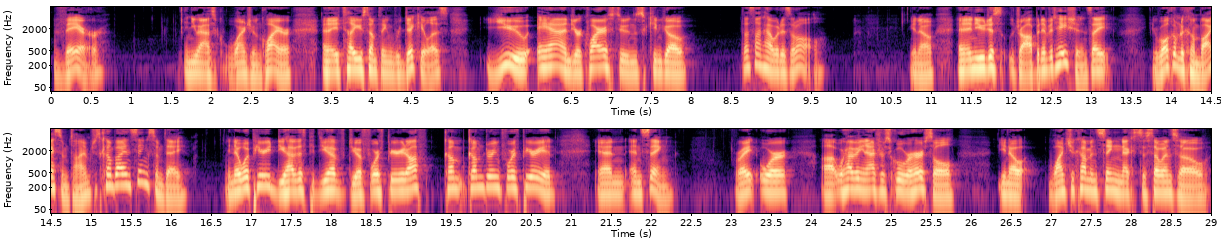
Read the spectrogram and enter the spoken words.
there and you ask why aren't you in choir and they tell you something ridiculous, you and your choir students can go that's not how it is at all. You know, and then you just drop an invitation and say, "You're welcome to come by sometime. Just come by and sing someday." You know, what period do you have this? Do you have do you have fourth period off? Come come during fourth period, and and sing, right? Or uh, we're having an after school rehearsal. You know, why don't you come and sing next to so and so?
